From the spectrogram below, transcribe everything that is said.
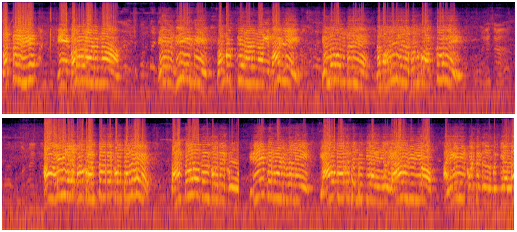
ಪತ್ರಿ ಈ ಬರದ ನಾಡನ್ನ ಏನು ನೀರಿಸಿ ಸಮೃದ್ಧಿಯ ನಾಡನ್ನಾಗಿ ಮಾಡಲಿ. ಎಲ್ಲೋ ಒಂದು ಕಡೆ ನಮ್ಮ ಹಳ್ಳಿಗಳ ಬದುಕು ಆಗಲಿ. ಆ ಹಳ್ಳಿಗಳ ಬದುಕು ಆಗಬೇಕು ಅಂತಂದ್ರೆ ಸಾಂತ್ವನ ತಿಳ್ಕೊಳ್ಬೇಕು ಇಡೀ ಕರ್ನಾಟಕದಲ್ಲಿ ಯಾವ ಭಾಗ ಸಮೃದ್ಧಿಯಾಗಿದೆಯೋ, ಯಾರು ಇದೆಯೋ, ಅಲ್ಲಿಗೆ ನೀರು ಕೊಡ್ತಕ್ಕಂಥ ಬಗ್ಗೆ ಅಲ್ಲ.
